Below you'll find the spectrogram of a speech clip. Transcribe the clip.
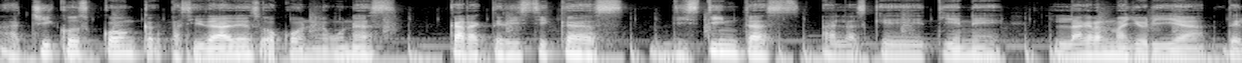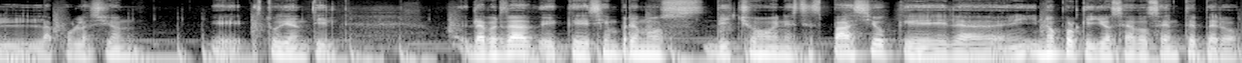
a chicos con capacidades o con algunas características distintas a las que tiene la gran mayoría de la población eh, estudiantil. La verdad eh, que siempre hemos dicho en este espacio que, y no porque yo sea docente, pero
